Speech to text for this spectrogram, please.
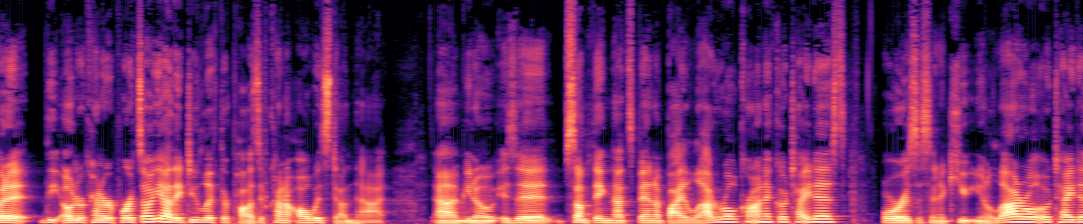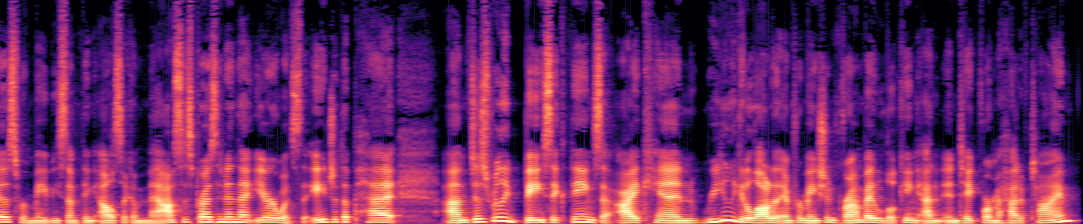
but it, the owner kind of reports, oh, yeah, they do lick their paws. They've kind of always done that. Um, you know, is it something that's been a bilateral chronic otitis? Or is this an acute unilateral otitis, or maybe something else like a mass is present in that ear? What's the age of the pet? Um, just really basic things that I can really get a lot of the information from by looking at an intake form ahead of time,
